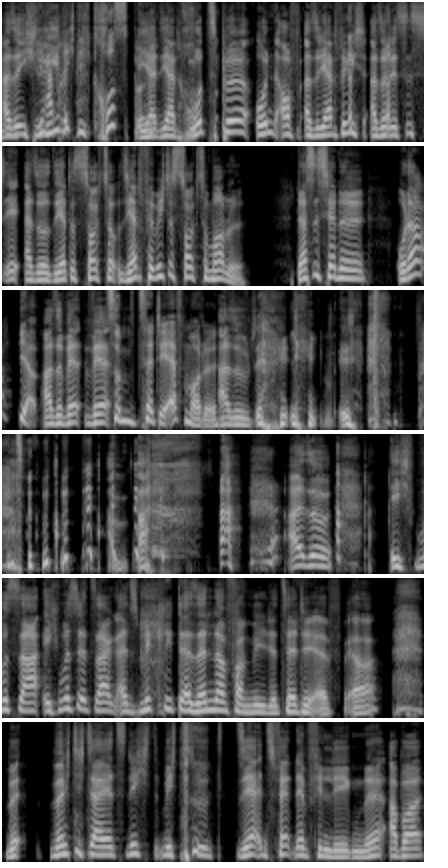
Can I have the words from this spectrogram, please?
also ich die hat liebe- richtig Kruspe. Ja, die hat Chutzpe und auf, also die hat wirklich, also das ist, also sie hat das Zeug, zu, sie hat für mich das Zeug zum Model. Das ist ja eine, oder? Ja. Also wer, wer, Zum ZDF-Model. also, also ich muss sagen, ich muss jetzt sagen, als Mitglied der Senderfamilie ZDF, ja, möchte ich da jetzt nicht mich zu sehr ins Fettnäpfchen legen, ne? Aber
